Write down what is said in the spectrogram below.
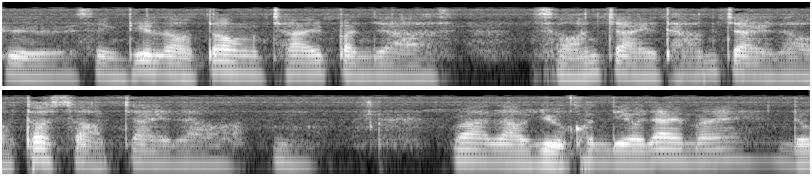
คือสิ่งที่เราต้องใช้ปัญญาสอนใจถามใจเราทดสอบใจเราว่าเราอยู่คนเดียวได้ไหมดู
